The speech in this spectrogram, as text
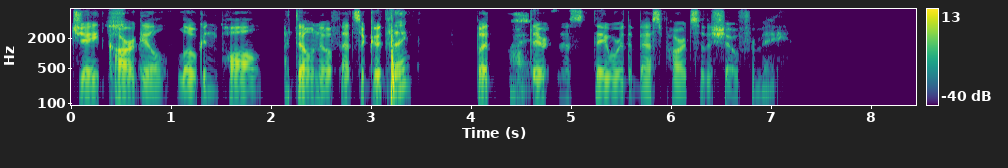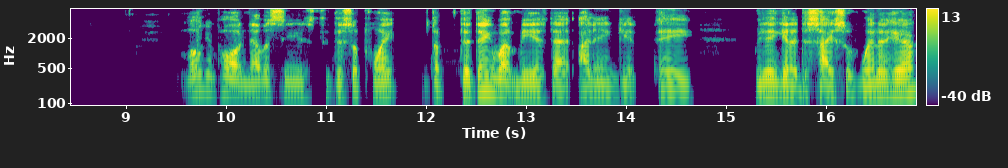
Jade Cargill, Logan Paul. I don't know if that's a good thing, but Right. they're just they were the best parts of the show for me. Logan Paul never seems to disappoint. The the thing about me is that I didn't get a we didn't get a decisive winner here.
